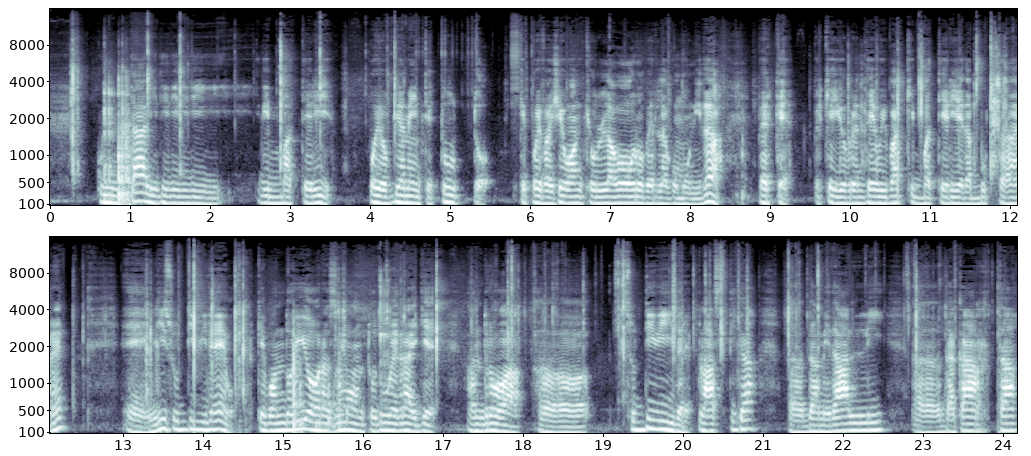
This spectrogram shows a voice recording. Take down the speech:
quintali di, di, di, di batterie. Poi ovviamente tutto che poi facevo anche un lavoro per la comunità. Perché perché io prendevo i pacchi batterie da buttare e li suddividevo perché quando io ora smonto tu vedrai che andrò a uh, suddividere plastica uh, da metalli uh, da carta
